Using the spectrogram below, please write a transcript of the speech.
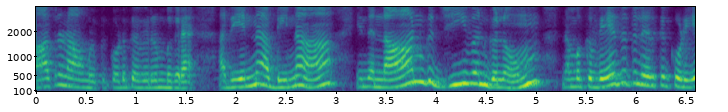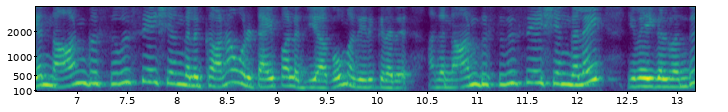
மாத்திரம் நான் உங்களுக்கு கொடுக்க விரும்புகிறேன். அது என்ன அப்படின்னா இந்த நான் நான்கு ஜீவன்களும் நமக்கு வேதத்தில் இருக்கக்கூடிய நான்கு சுவிசேஷங்களுக்கான ஒரு டைப்பாலஜியாகவும் அது இருக்கிறது. அந்த நான்கு சுவிசேஷங்களை இவைகள் வந்து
